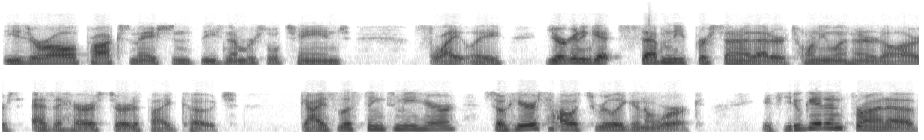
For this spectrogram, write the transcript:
these are all approximations. These numbers will change slightly. You're going to get 70% of that or $2,100 as a Harris certified coach. Guys listening to me here? So here's how it's really going to work. If you get in front of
